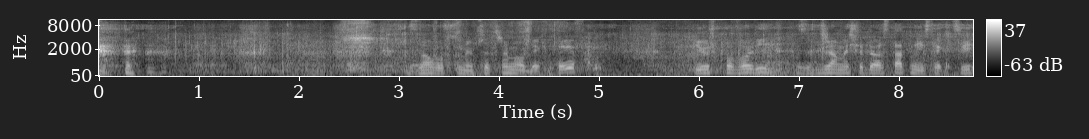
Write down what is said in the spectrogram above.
Znowu w sumie przetrzemy obiektyw i już powoli zbliżamy się do ostatniej sekcji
